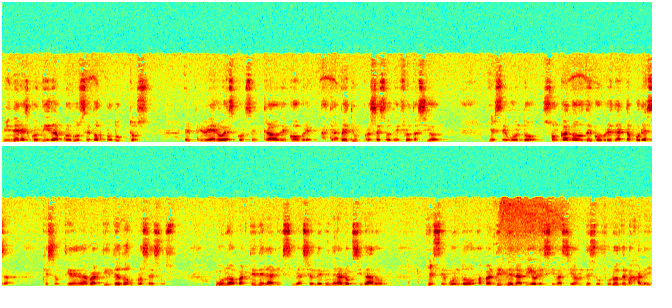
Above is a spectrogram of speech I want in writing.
Minera Escondida produce dos productos. El primero es concentrado de cobre a través de un proceso de flotación y el segundo son cátodos de cobre de alta pureza que se obtienen a partir de dos procesos. Uno a partir de la lixiviación de mineral oxidado y el segundo a partir de la biolixivación de sulfuros de baja ley.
